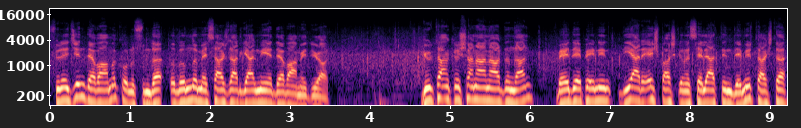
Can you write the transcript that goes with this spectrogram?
sürecin devamı konusunda ılımlı mesajlar gelmeye devam ediyor. Gülten Kışanak'ın ardından BDP'nin diğer eş başkanı Selahattin Demirtaş da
